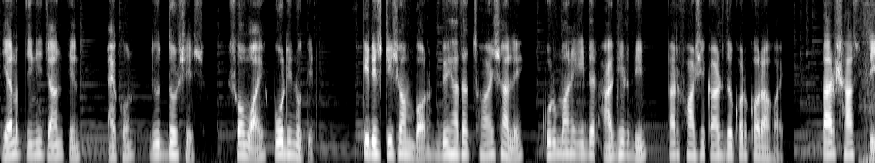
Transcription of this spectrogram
যেন তিনি জানতেন এখন যুদ্ধ শেষ, সময় পরিণতির। তিরিশ ডিসেম্বর দুই হাজার ছয় সালে কুরবানি ঈদের আগের দিন তার ফাঁসি কার্যকর করা হয়। তার শাস্তি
